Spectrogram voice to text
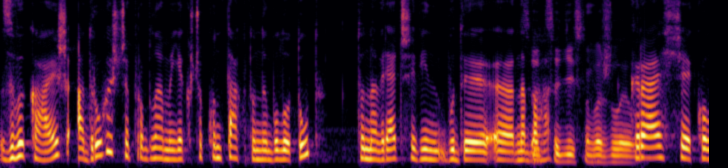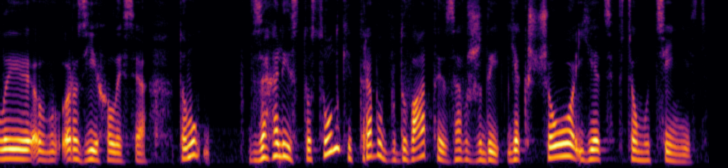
Звикаєш. А друга ще проблема: якщо контакту не було тут, то навряд чи він буде е, Це, набагато це дійсно важливо. краще, коли роз'їхалися. Тому взагалі стосунки треба будувати завжди, якщо є в цьому цінність.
